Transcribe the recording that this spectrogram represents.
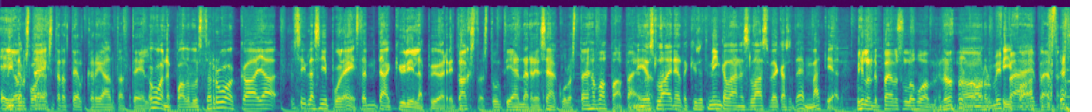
ei ollut sitä ekstra telkkaria antaa teille. Huonepalvelusta ruokaa ja sillä sipuilla. Ei sitä mitään kylillä pyöri. 12 tuntia NR, sehän kuulostaa ihan vapaa päivä. Niin jos Laineelta kysyt, minkälainen se Las Vegas on, en mä tiedä. Millainen päivä sulla on huomenna? No, no normi päivä.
